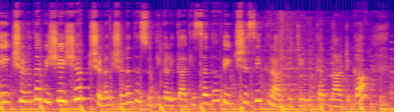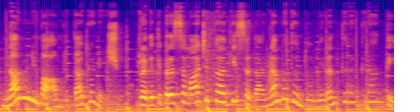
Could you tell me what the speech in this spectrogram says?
ಈ ಕ್ಷಣದ ವಿಶೇಷ, ಕ್ಷಣ ಕ್ಷಣದ ಸುದ್ದಿಗಳಿಗಾಗಿ ಸದಾ ವೀಕ್ಷಿಸಿ ಕ್ರಾಂತಿ ಟಿವಿ ಕರ್ನಾಟಕ. ನಾನು ನಿಮ್ಮ ಅಮೃತ ಗಣೇಶ್. ಪ್ರಗತಿಪರ ಸಮಾಜಕ್ಕಾಗಿ ಸದಾ ನಮ್ಮದೊಂದು ನಿರಂತರ ಕ್ರಾಂತಿ.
